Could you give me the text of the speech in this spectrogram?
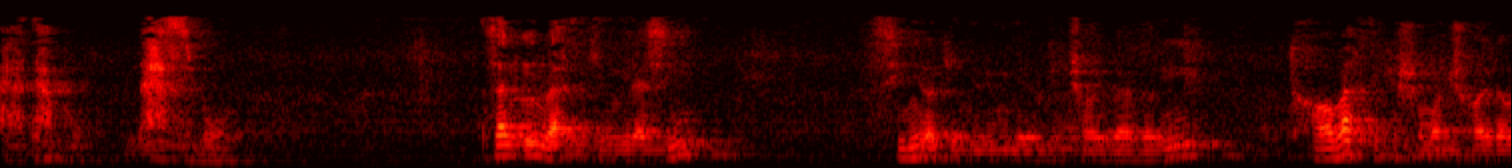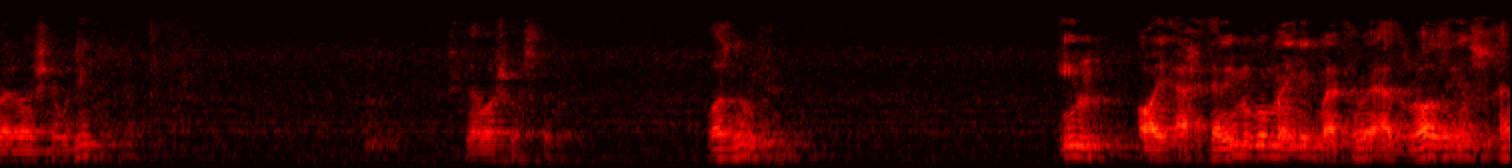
ادب و نظم و اصلا این وقتی که می‌رسید سینی را که اینجوری می‌گیرید که چای برداری تا وقتی که شما چای را برداشته بودید لباش بسته بود. باز نمی‌کرد این آی اختری میگو من یک مرتبه از راز این سخن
